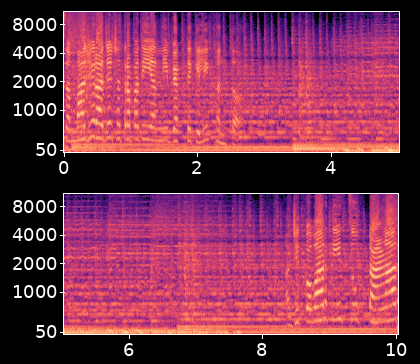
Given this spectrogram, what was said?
संभाजीराजे छत्रपती यांनी व्यक्त केली खंत. अजित पवार ती चूक टाळणार?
